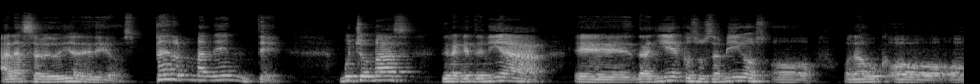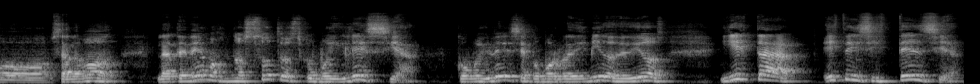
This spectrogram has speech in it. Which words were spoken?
a la sabiduría de Dios. Permanente. Mucho más de la que tenía eh, Daniel con sus amigos o, o, Salomón. La tenemos nosotros como iglesia, como iglesia, como redimidos de Dios. Y esta, esta insistencia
